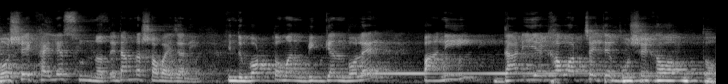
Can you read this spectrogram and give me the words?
বসে খাইলে সুন্নত, এটা আমরা সবাই জানি। কিন্তু বর্তমান বিজ্ঞান বলে পানি দাঁড়িয়ে খাওয়ার চাইতে বসে খাওয়া উত্তম।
